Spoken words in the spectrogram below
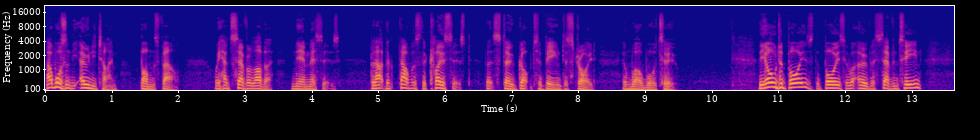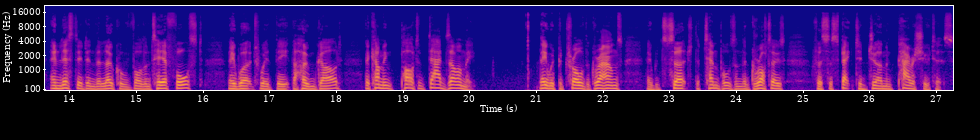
That wasn't the only time bombs fell. We had several other near misses, but that, that was the closest that Stowe got to being destroyed in World War II. The older boys, the boys who were over 17, enlisted in the local volunteer force. They worked with the, the Home Guard, becoming part of Dad's army. They would patrol the grounds, they would search the temples and the grottos for suspected German parachutists.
